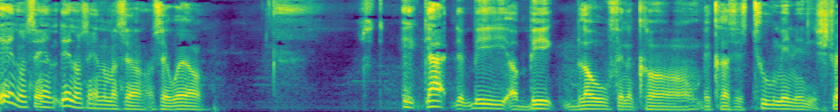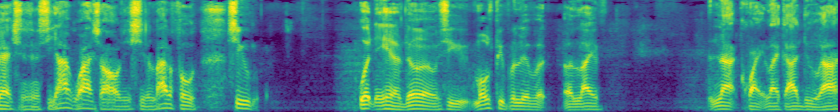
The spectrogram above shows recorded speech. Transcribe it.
Then I'm saying, then I'm saying to myself, I said, well, it got to be a big blow finna come because there's too many distractions. And see, I watch all this shit. A lot of folks, see, what they have done, see, most people live a, a life not quite like I do. I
